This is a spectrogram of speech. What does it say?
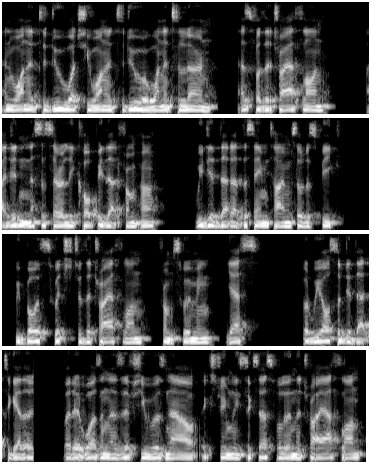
and wanted to do what she wanted to do or wanted to learn. As for the triathlon, I didn't necessarily copy that from her. We did that at the same time, so to speak. We both switched to the triathlon from swimming, yes, but we also did that together. But it wasn't as if she was now extremely successful in the triathlon.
